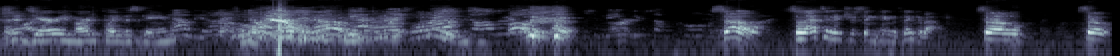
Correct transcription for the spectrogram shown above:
Should Jerry and Marty play this game? No, because No, no. no, no have to like point. twelve dollars to make yourself cool. with So, so that's an interesting thing to think about. So, so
